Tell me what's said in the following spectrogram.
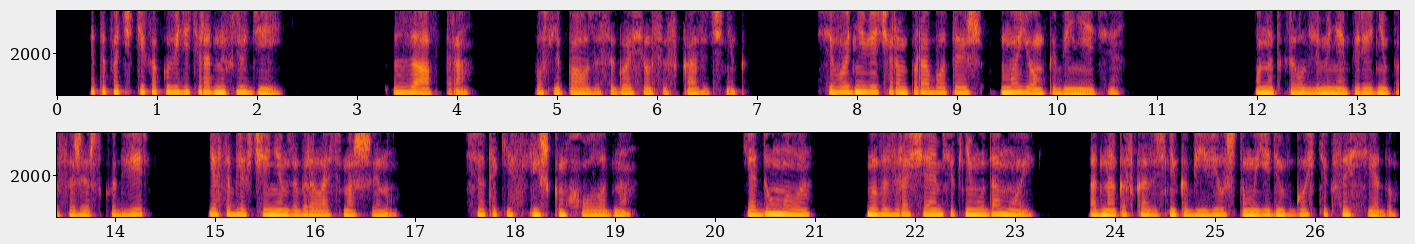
— это почти как увидеть родных людей. «Завтра», — после паузы согласился сказочник. «Сегодня вечером поработаешь в моем кабинете». Он открыл для меня переднюю пассажирскую дверь. Я с облегчением забралась в машину. Все-таки слишком холодно. Я думала, мы возвращаемся к нему домой. Однако сказочник объявил, что мы едем в гости к соседу.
